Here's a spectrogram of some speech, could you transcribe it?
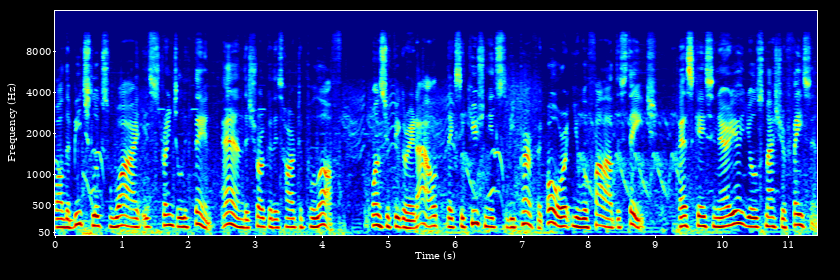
while the beach looks wide, it's strangely thin, and the shortcut is hard to pull off. Once you figure it out, the execution needs to be perfect or you will fall out the stage. Best case scenario, you'll smash your face in.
